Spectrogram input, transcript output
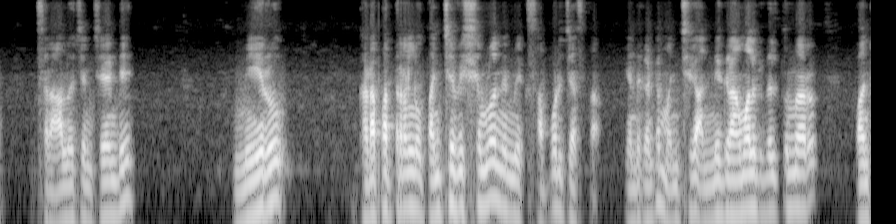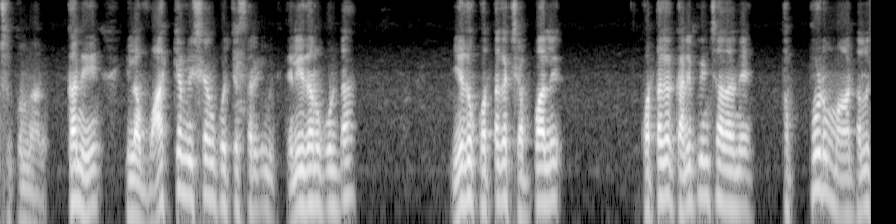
ఒకసారి ఆలోచన చేయండి. మీరు కడపత్రంలో పంచే విషయంలో నేను మీకు సపోర్ట్ చేస్తాను ఎందుకంటే మంచిగా అన్ని గ్రామాలకు వెళ్తున్నారు. పంచుతున్నాను. కానీ ఇలా వాక్యం విషయానికి వచ్చేసరికి మీకు తెలియదు అనుకుంటా ఏదో కొత్తగా చెప్పాలి కొత్తగా కనిపించాలనే తప్పుడు మాటలు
